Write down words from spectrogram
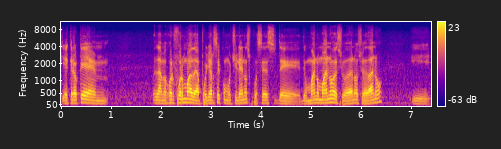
que creo que la mejor forma de apoyarse como chilenos pues es de, de humano a humano, de ciudadano a ciudadano, y,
